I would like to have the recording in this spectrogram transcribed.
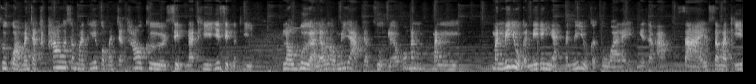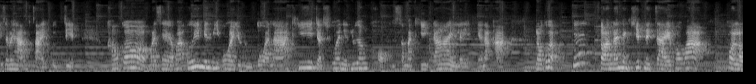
คือกว่ามันจะเข้าสมาธิกว่ามันจะเข้าคือ 10 นาที 20 นาที เราเบื่อแล้วเราไม่อยากจะฝึกแล้วเพราะมันมัน มันไม่อยู่กับนิ่งไงมันไม่อยู่กับตัวอะไรอย่างเงี้ยนะคะสายสมาธิใช่ไหมคะสายฝึกจิตเขาก็มาแชร์ว่าเอ้ยมันมีออยอยู่หนึ่งตัวนะที่จะช่วยในเรื่องของสมาธิได้อะไรอย่างเงี้ยนะคะ เราก็แบบตอนนั้นยังคิดในใจ เพราะว่าพอเรา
